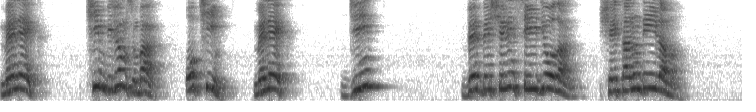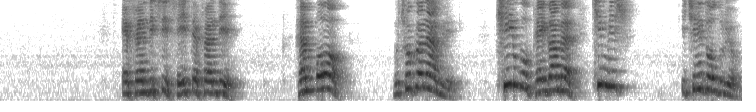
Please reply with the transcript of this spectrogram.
melek? Kim biliyor musun? Bak o kim? Melek cin ve beşerin seyidi olan şeytanın değil ama. Efendisi Seyit Efendi. Hem o bu çok önemli. Kim bu peygamber? Kimmiş? İçini dolduruyor.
